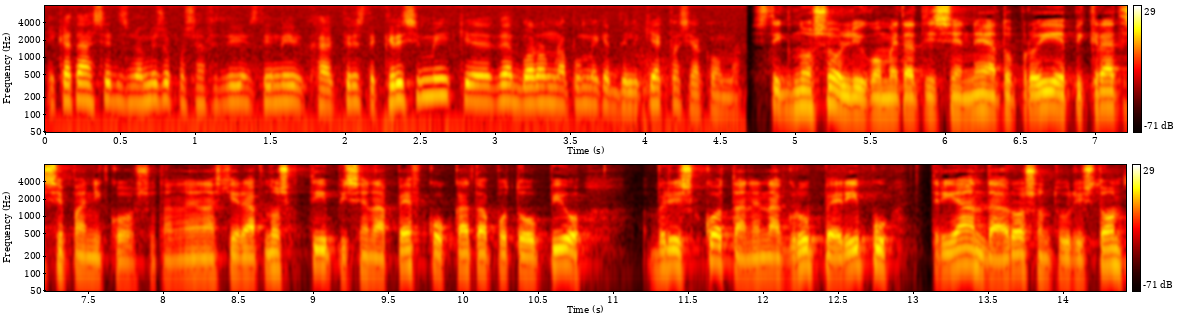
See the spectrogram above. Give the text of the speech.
Η κατάστασή της νομίζω πως αυτή τη στιγμή χαρακτηρίζεται κρίσιμη και δεν μπορούμε να πούμε και την τελική έκβαση ακόμα. Στην Γνωσό, λίγο μετά τις 9 το πρωί, επικράτησε πανικός όταν ένας χεραυνό χτύπησε ένα πεύκο κάτω από το οποίο βρισκόταν ένα γκρουπ περίπου 30 Ρώσων τουριστών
